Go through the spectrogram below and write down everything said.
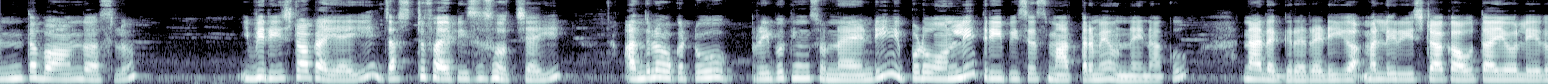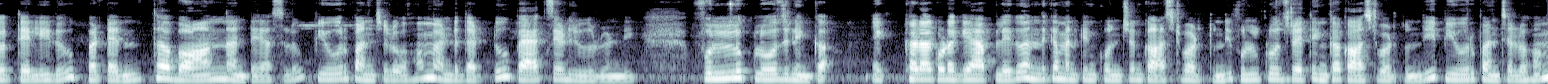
ఎంత బాగుందో అసలు. ఇవి రీస్టాక్ అయ్యాయి. జస్ట్ ఫైవ్ పీసెస్ వచ్చాయి. అందులో ఒక టూ ప్రీ బుకింగ్స్ ఉన్నాయండి. ఇప్పుడు ఓన్లీ త్రీ పీసెస్ మాత్రమే ఉన్నాయి నాకు. నా దగ్గర రెడీగా మళ్ళీ రీస్టాక్ అవుతాయో లేదో తెలీదు బట్ ఎంత బాగుందంటే అసలు pure panchaloham and that back side చూడండి. ఫుల్ క్లోజ్డ్ ఇంకా. ఎక్కడా కూడా గ్యాప్ లేదు. అందుకే మనకి ఇంకొంచెం కాస్ట్ పడుతుంది. ఫుల్ క్లోజ్డ్ అయితే ఇంకా కాస్ట్ పడుతుంది. ప్యూర్ పంచలోహం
